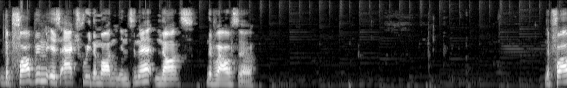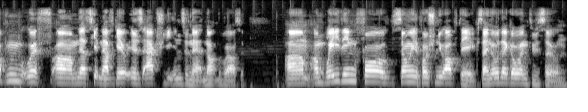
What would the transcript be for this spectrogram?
the problem is actually the modern internet, not the browser. The problem with um, Netscape Navigator is actually internet, not the browser. Um, I'm waiting for Sony to push a new update, because I know they're going too soon.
